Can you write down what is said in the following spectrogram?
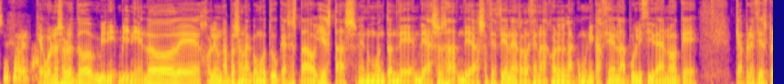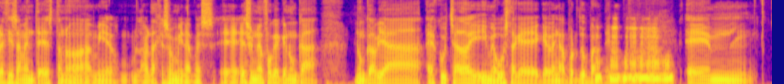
Qué bueno, sobre todo viniendo de, jolín, una persona como tú que has estado y estás en un montón de, de, asociaciones relacionadas con la comunicación, la publicidad, ¿no? Que, que, aprecies precisamente esto, ¿no? A mí, la verdad es que eso, mira, pues eh, es un enfoque que nunca, nunca había escuchado y, me gusta que, venga por tu parte.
